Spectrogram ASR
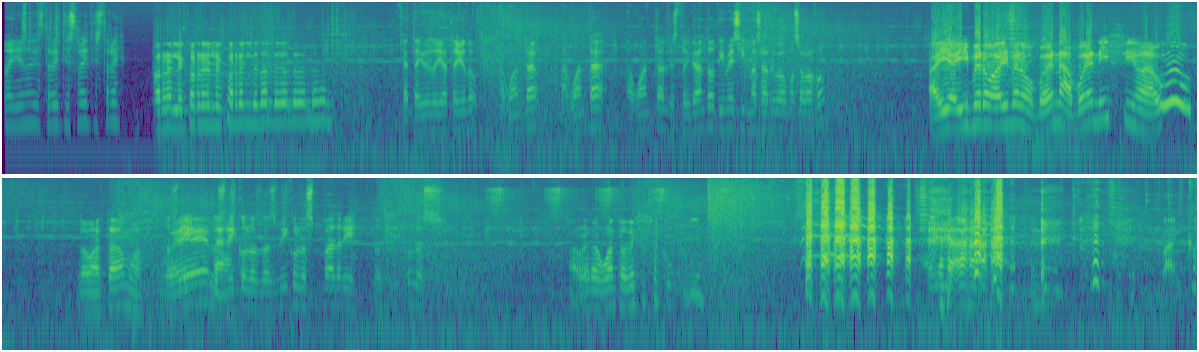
No, no, distrae, distrae, distrae. Córrele, córrele, córrele, dale, dale, dale, dale. Ya te ayudo, ya te ayudo. Aguanta, aguanta, aguanta, le estoy dando. Dime si más arriba o más abajo. Ahí, ahí, mero, ahí, mero. Buena, buenísima. Uh. Lo matamos. Los, Buena. los vínculos, los vínculos, padre. Los vínculos. A ver, aguanta, deja esa cumplir. Banco.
